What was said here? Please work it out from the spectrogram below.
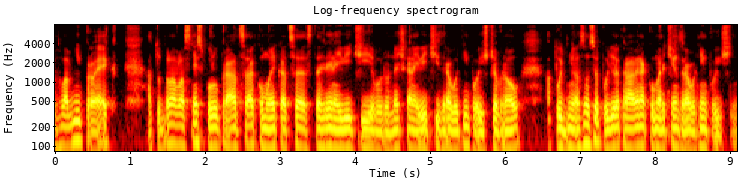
hlavní projekt a to byla vlastně spolupráce a komunikace s tehdy největší, nebo do dneška největší zdravotní pojišťovnou a pod, měl jsem se podílet právě na komerčním zdravotním pojištění.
